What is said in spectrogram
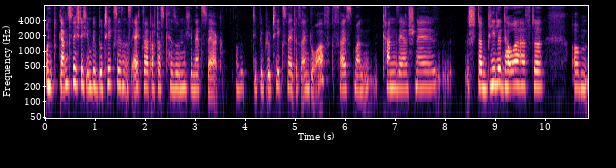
und ganz wichtig im Bibliothekswesen ist ehrlich gesagt auch das persönliche Netzwerk. Also die Bibliothekswelt ist ein Dorf, das heißt, man kann sehr schnell stabile, dauerhafte ähm,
